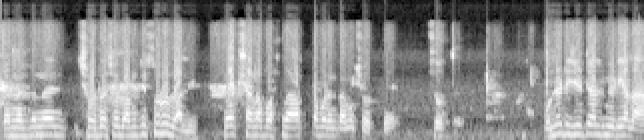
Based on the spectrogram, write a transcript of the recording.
त्यानंतर शोधाशोध आमची सुरू झाली. त्या क्षणापासून आतापर्यंत आम्ही शोधतोय. शोधतोय. पुणे डिजिटल मीडियाला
